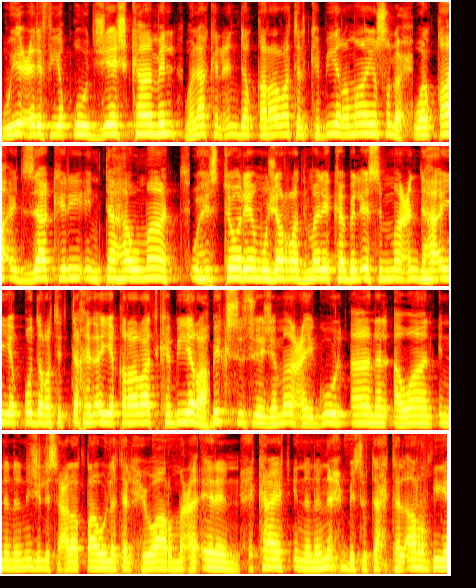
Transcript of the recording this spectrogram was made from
ويعرف يقود جيش كامل ولكن عند القرارات الكبيرة ما يصلح. والقائد زاكري انتهى ومات. وهستوريا مجرد ملكة بالاسم ما عندها أي قدرة تتخذ أي قرارات كبيرة. بيكسوس يا جماعة يقول آن الأوان إننا نجلس على طاولة الحوار مع إيرين. حكاية إننا نحبسه تحت الأرض هي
